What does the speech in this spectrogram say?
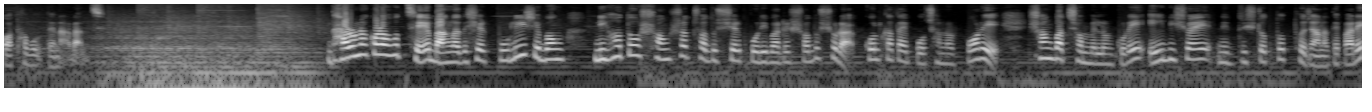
কথা বলতে নারাজ। ধারণা করা হচ্ছে বাংলাদেশের পুলিশ এবং নিহত সংসদ সদস্যের পরিবারের সদস্যরা কলকাতায় পৌঁছানোর পরে সংবাদ সম্মেলন করে এই বিষয়ে নির্দিষ্ট তথ্য জানাতে পারে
